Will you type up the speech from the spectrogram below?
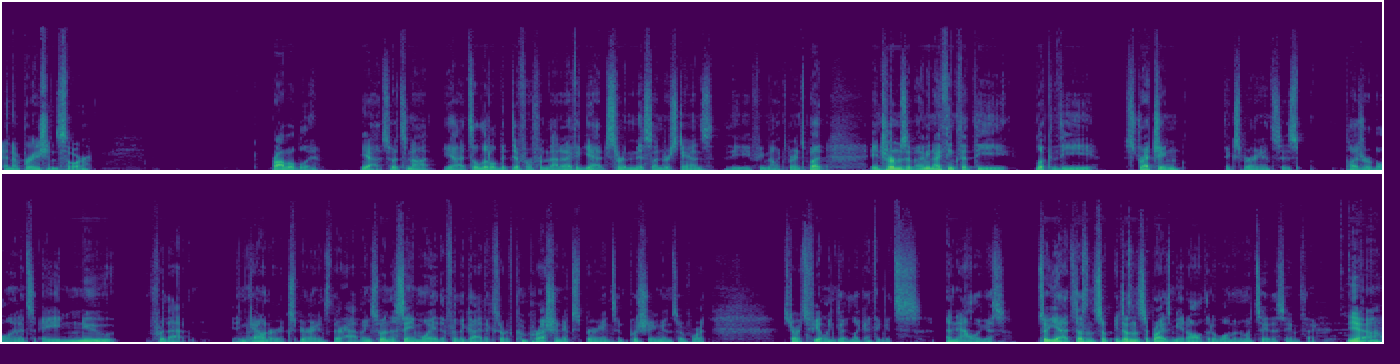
an abrasion sore. Probably. Yeah, so it's not. Yeah, it's a little bit different from that. And I think yeah, it sort of misunderstands the female experience. But in terms of, I mean, I think that the look the stretching experience is pleasurable and it's a new for that encounter experience they're having. So in the same way that for the guy, the sort of compression experience and pushing and so forth starts feeling good. Like I think it's analogous. So yeah, it doesn't it doesn't surprise me at all that a woman would say the same thing. Yeah,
